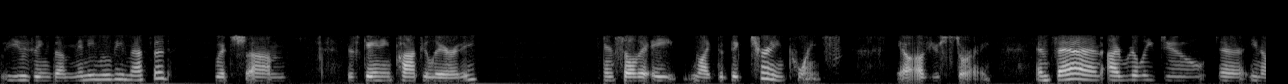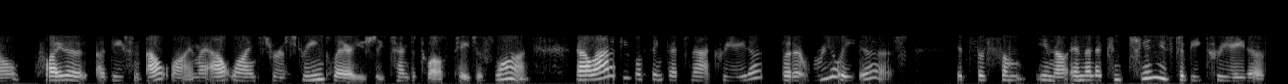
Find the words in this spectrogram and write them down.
using the mini movie method, which um, is gaining popularity. And so the eight like the big turning points, you know, of your story. And then I really do, uh, you know, quite a, a decent outline. My outlines for a screenplay are usually 10 to 12 pages long. Now, a lot of people think that's not creative, but it really is. It's just some, you know, and then it continues to be creative.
